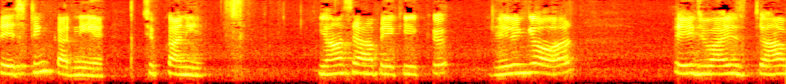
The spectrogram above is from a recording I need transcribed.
पेस्टिंग करनी है, चिपकानी है। यहाँ से आप एक एक ले लेंगे और पेज वाइज जहाँ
